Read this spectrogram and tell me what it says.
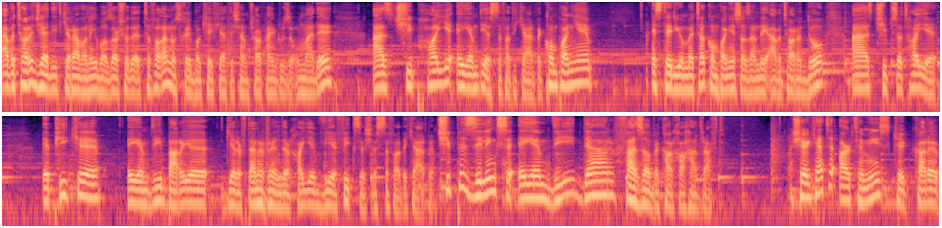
آواتار جدید که روانه بازار شده اتفاقا نسخه با کیفیتش هم 4 5 روزه اومده از chip های AMD استفاده کرده. کمپانی استودیو Weta کمپانی سازنده آواتار دو از chipset های EPYC AMD برای گرفتن render های VFX ش استفاده کرده. chip Xilinx AMD در فضا به کار خواهد رفت. شرکت آرتمیس که کار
